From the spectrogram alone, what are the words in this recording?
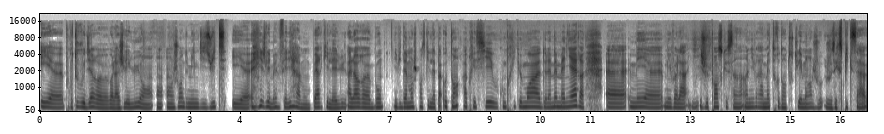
et euh, pour tout vous dire, euh, voilà, je l'ai lu en, juin 2018 et, euh, et je l'ai même fait lire à mon père qui l'a lu. Alors bon, évidemment, je pense qu'il l'a pas autant apprécié ou compris que moi de la même manière, mais, mais voilà, je pense que c'est un, livre à mettre dans toutes les mains. Je, vous- explique ça.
